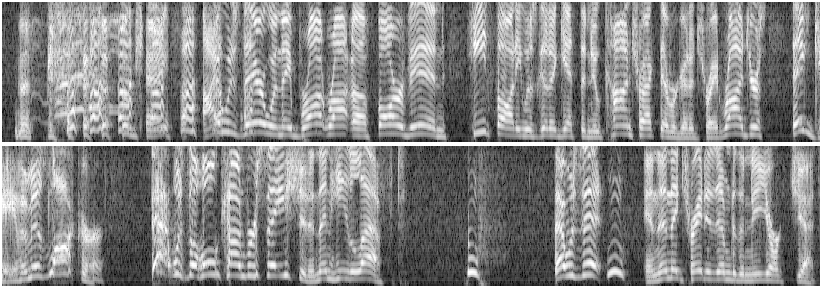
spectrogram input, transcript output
okay? I was there when they brought Ro- uh, Favre in. He thought he was going to get the new contract. They were going to trade Rodgers. They gave him his locker. That was the whole conversation. And then he left. Whew. That was it. And then they traded him to the New York Jets.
